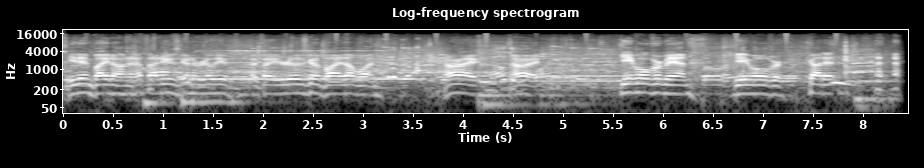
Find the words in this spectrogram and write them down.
He didn't bite on it. I thought he was gonna really. I thought he really was gonna buy that one. All right. All right. Game over, man. Game over. Cut it.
